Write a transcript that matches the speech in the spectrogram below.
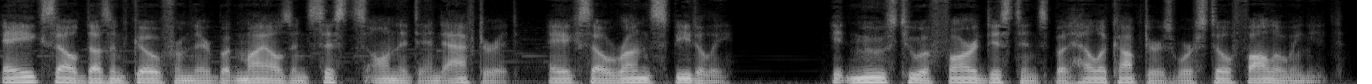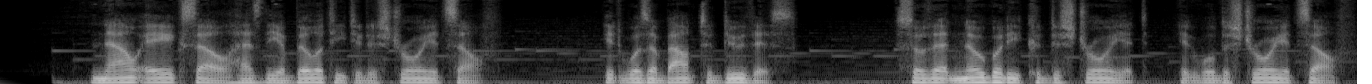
AXL doesn't go from there but Miles insists on it and after it, AXL runs speedily. It moves to a far distance but helicopters were still following it. Now AXL has the ability to destroy itself. It was about to do this. So that nobody could destroy it, it will destroy itself.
